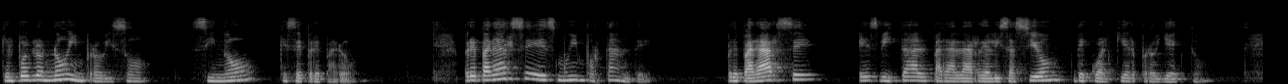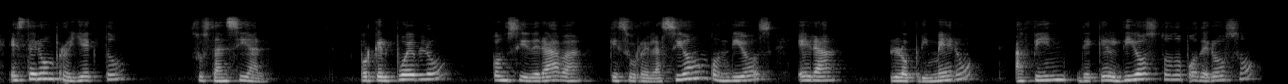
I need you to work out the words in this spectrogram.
que el pueblo no improvisó, sino que se preparó. Prepararse es muy importante. Prepararse es vital para la realización de cualquier proyecto. Este era un proyecto sustancial, porque el pueblo consideraba que su relación con Dios era lo primero a fin de que el Dios Todopoderoso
